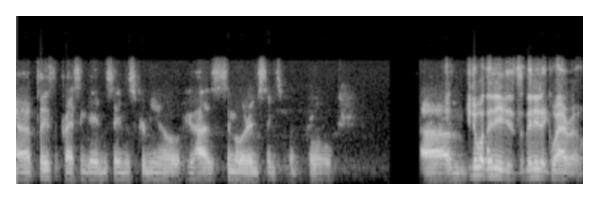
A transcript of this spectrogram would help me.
uh, plays the pressing game the same as Firmino, who has similar instincts within the goal. Um, You know what they need? They need Aguero.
